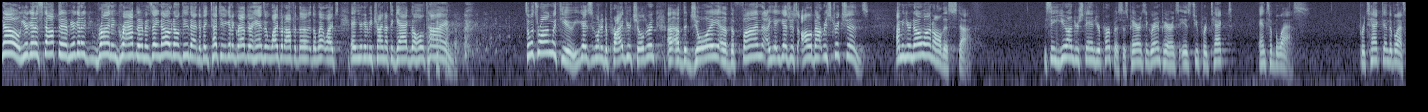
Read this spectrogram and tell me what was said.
No, you're going to stop them. You're going to run and grab them and say, no, don't do that. And if they touch it, you're going to grab their hands and wipe it off with the, the wet wipes, and you're going to be trying not to gag the whole time. So, what's wrong with you? You guys want to deprive your children uh, of the joy, of the fun? Uh, you guys are just all about restrictions. I mean, you're no on all this stuff. You see, you understand your purpose as parents and grandparents is to protect and to bless. Protect and to bless.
